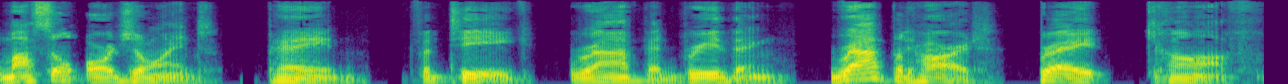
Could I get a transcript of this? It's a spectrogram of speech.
muscle or joint pain, fatigue, rapid breathing, rapid heart rate, cough.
